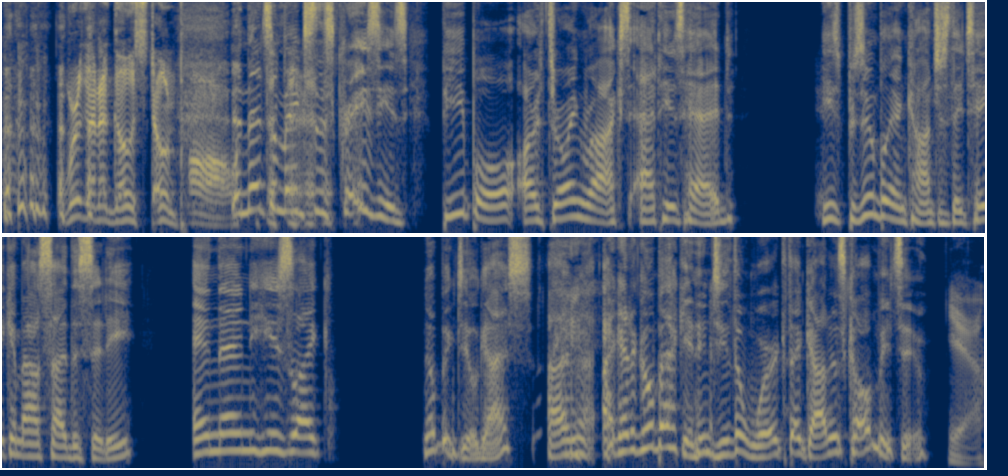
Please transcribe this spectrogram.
We're gonna go stone Paul. and that's what makes this crazy is people are throwing rocks at his head. He's presumably unconscious. They take him outside the city, and then he's like, "No big deal, guys. I'm, I got to go back in and do the work that God has called me to." Yeah.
